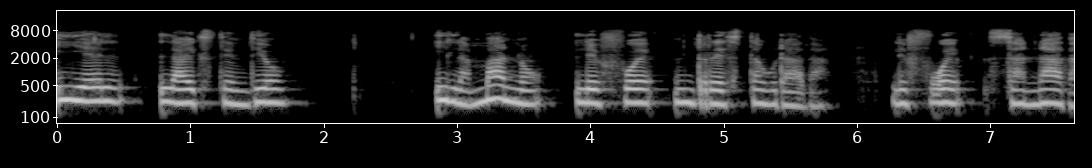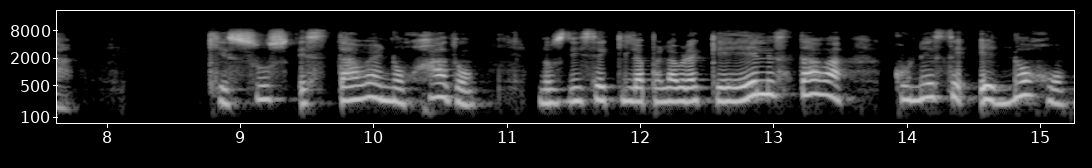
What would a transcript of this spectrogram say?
Y él la extendió y la mano le fue restaurada, le fue sanada. Jesús estaba enojado. Nos dice aquí la palabra que él estaba con ese enojo.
